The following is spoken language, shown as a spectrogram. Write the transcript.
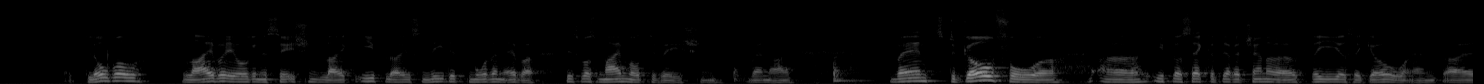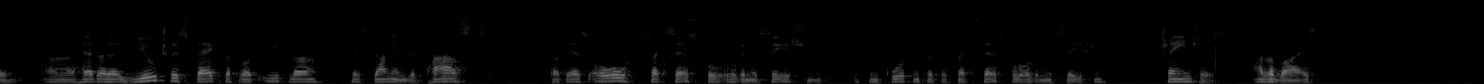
a global library organization like IFLA is needed more than ever. This was my motivation when I went to go for uh, IFLA Secretary General three years ago, and I uh, had a huge respect of what IFLA has done in the past. But as all successful organizations, it's important that a successful organization changes. Otherwise,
